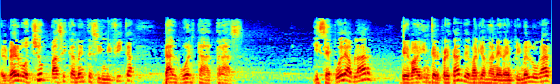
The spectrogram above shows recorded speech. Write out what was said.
El verbo chup básicamente significa dar vuelta atrás. Y se puede hablar de interpretar de varias maneras. En primer lugar,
